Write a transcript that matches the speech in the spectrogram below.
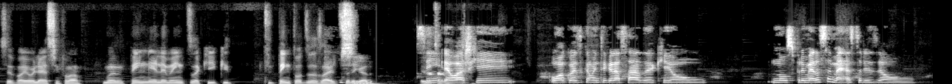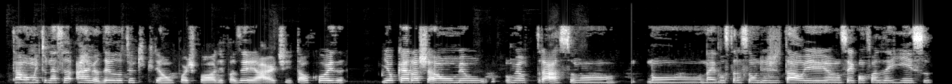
você vai olhar assim e falar, mano, tem elementos aqui que tem todas as artes, tá Sim. ligado? Sim, Exatamente. eu acho que uma coisa que é muito engraçada é que eu, nos primeiros semestres, eu tava muito nessa, ai meu Deus, eu tenho que criar um portfólio, fazer arte e tal coisa. e eu quero achar o meu, o meu traço no, no, na ilustração digital e eu não sei como fazer isso.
